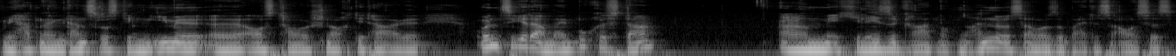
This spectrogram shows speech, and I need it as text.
wir hatten einen ganz lustigen E-Mail-Austausch noch die Tage. Und siehe da, mein Buch ist da. Ähm, ich lese gerade noch ein anderes, aber sobald es aus ist,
